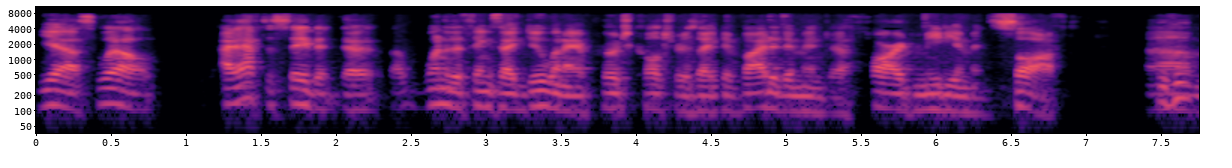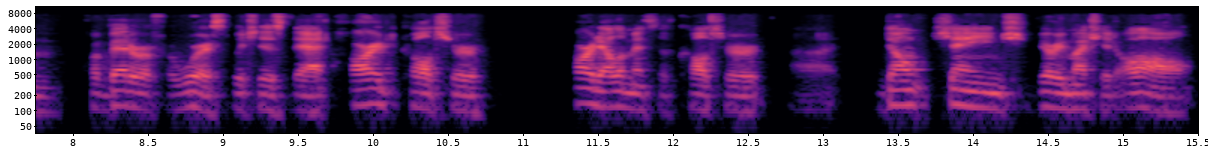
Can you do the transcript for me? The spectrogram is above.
Yes, well, I have to say that the, one of the things I do when I approach culture is I divided them into hard, medium, and soft, um, mm-hmm. for better or for worse, which is that hard culture, hard elements of culture uh, don't change very much at all.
